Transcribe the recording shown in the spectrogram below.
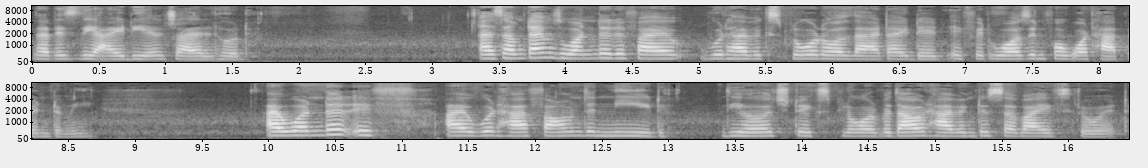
that is the ideal childhood. I sometimes wonder if I would have explored all that I did if it wasn't for what happened to me. I wonder if I would have found the need, the urge to explore without having to survive through it.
